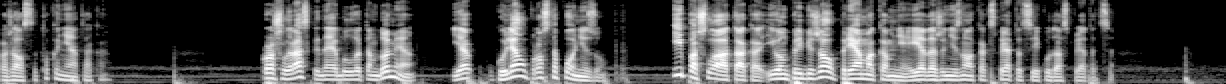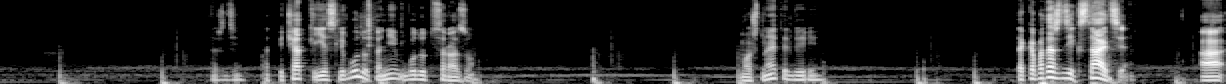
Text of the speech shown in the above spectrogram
Пожалуйста, только не атака. В прошлый раз, когда я был в этом доме, я гулял просто по низу. И пошла атака, и он прибежал прямо ко мне. Я даже не знал, как спрятаться и куда спрятаться. Подожди. Отпечатки, если будут, они будут сразу. Может, на этой двери? Так, а подожди, кстати. А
